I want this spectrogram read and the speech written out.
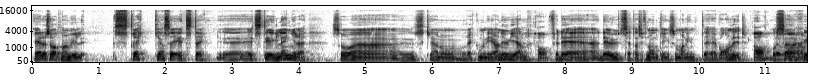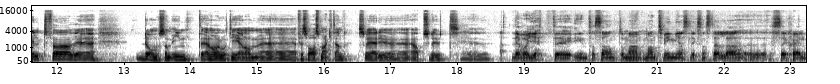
är det så att man vill sträcka sig ett steg, eh, ett steg längre så äh, ska jag nog rekommendera en UGL. Ja. För det det är att utsätta sig för någonting som man inte är van vid. Ja, och särskilt för äh, de som inte har gått igenom eh, Försvarsmakten så är det ju eh, absolut. Eh, det var jätteintressant och man, man tvingas liksom ställa sig själv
